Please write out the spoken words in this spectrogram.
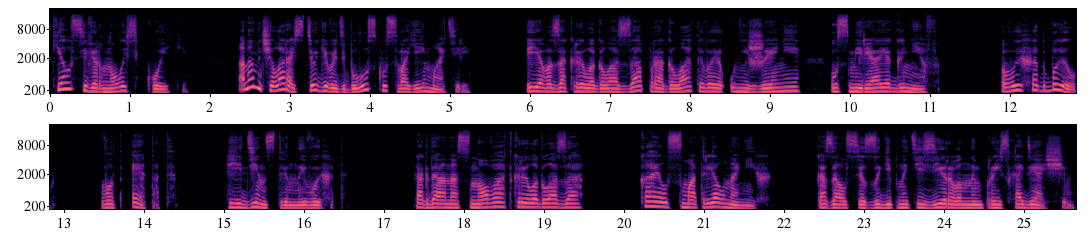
Келси вернулась к койке. Она начала расстегивать блузку своей матери. Ева закрыла глаза, проглатывая унижение, усмиряя гнев. Выход был. Вот этот. Единственный выход. Когда она снова открыла глаза, Кайл смотрел на них. Казался загипнотизированным происходящим,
